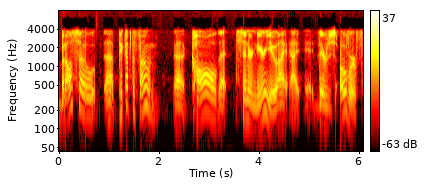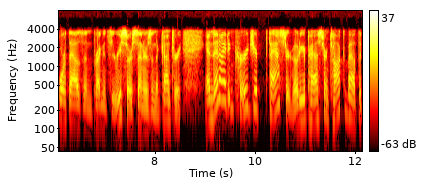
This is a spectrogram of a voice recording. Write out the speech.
but also uh, pick up the phone uh, call that center near you. I, I, there's over 4,000 pregnancy resource centers in the country, and then I'd encourage your pastor go to your pastor and talk about the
